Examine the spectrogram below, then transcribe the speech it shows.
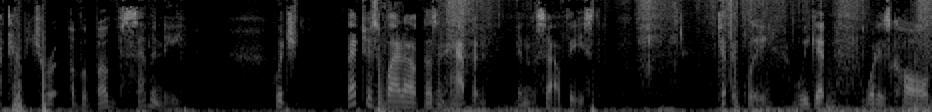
a temperature of above 70, which that just flat out doesn't happen in the southeast. Typically, we get what is called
